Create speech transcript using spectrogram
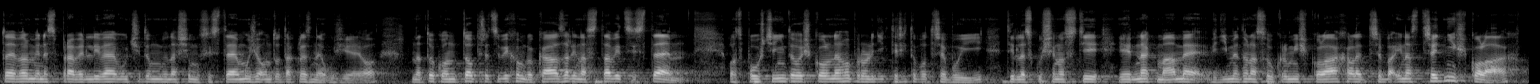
to je velmi nespravedlivé vůči tomu našemu systému, že on to takhle zneužije. Jo? Na to konto přece bychom dokázali nastavit systém odpouštění toho školného pro lidi, kteří to potřebují. Tyhle zkušenosti jednak máme, vidíme to na soukromých školách, ale třeba i na středních školách,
